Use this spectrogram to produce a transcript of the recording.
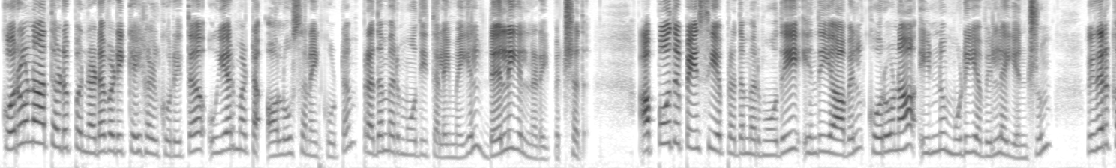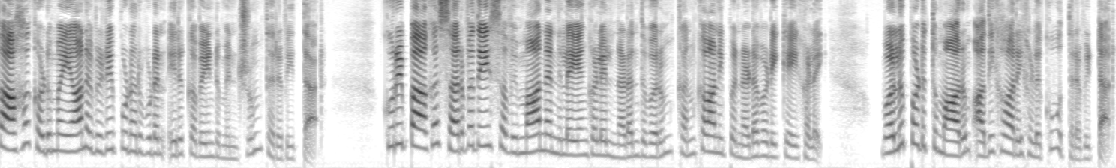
கொரோனா தடுப்பு நடவடிக்கைகள் குறித்த உயர்மட்ட ஆலோசனைக் கூட்டம் பிரதமர் மோடி தலைமையில் டெல்லியில் நடைபெற்றது. அப்போது பேசிய பிரதமர் மோடி இந்தியாவில் கொரோனா இன்னும் முடியவில்லை என்றும் இதற்காக கடுமையான விழிப்புணர்வுடன் இருக்க வேண்டும் என்றும் தெரிவித்தார். குறிப்பாக சர்வதேச விமான நிலையங்களில் நடந்து வரும் கண்காணிப்பு நடவடிக்கைகளை வலுப்படுத்துமாறும் அதிகாரிகளுக்கு உத்தரவிட்டார்.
